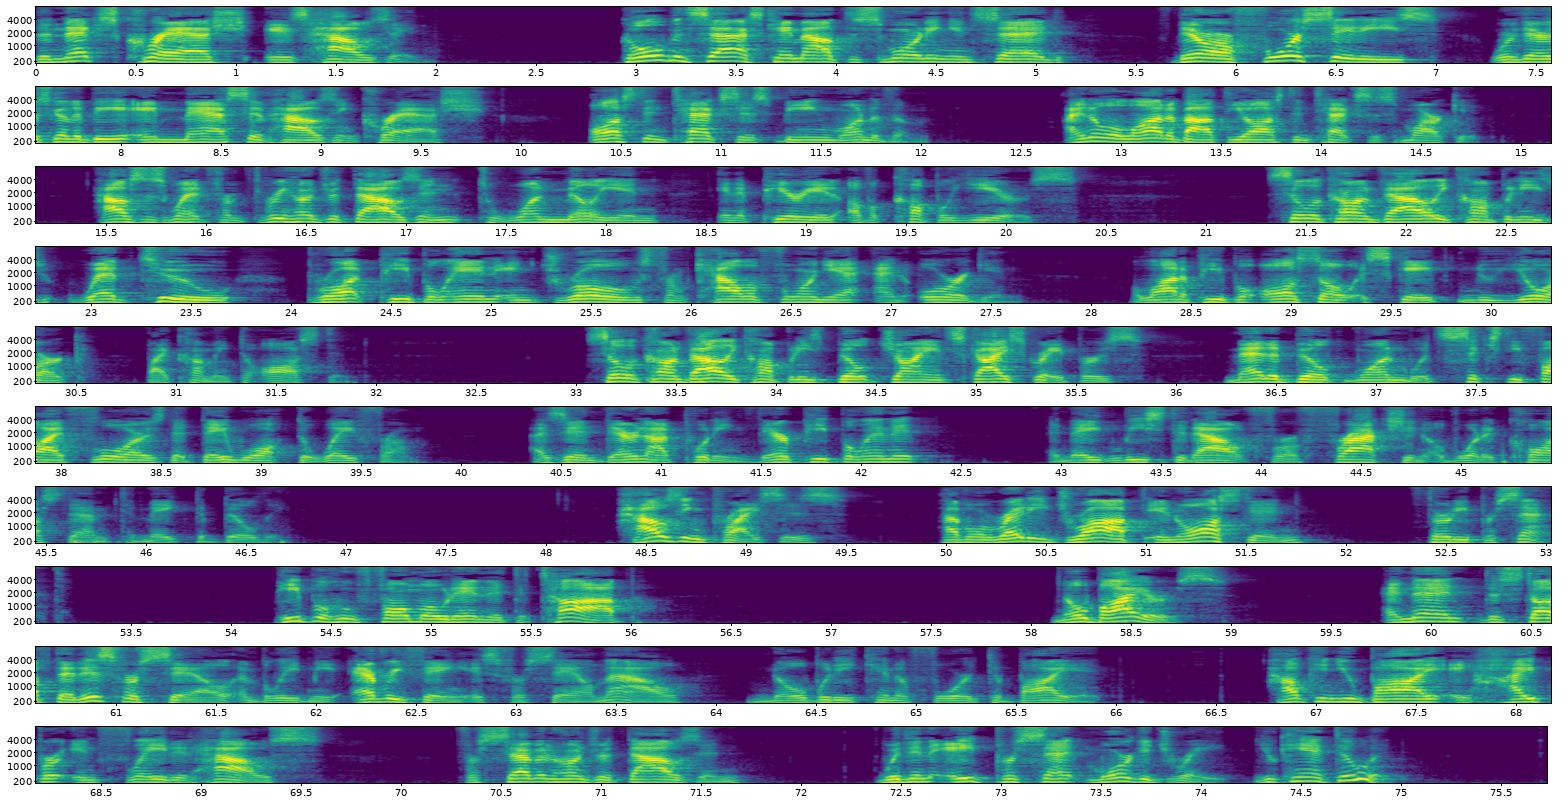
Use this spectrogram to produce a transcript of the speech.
The next crash is housing. Goldman Sachs came out this morning and said there are four cities where there's going to be a massive housing crash. Austin, Texas being one of them. I know a lot about the Austin, Texas market. Houses went from 300,000 to 1 million in a period of a couple years. Silicon Valley companies Web 2 brought people in in droves from California and Oregon. A lot of people also escaped New York by coming to Austin. Silicon Valley companies built giant skyscrapers. Meta built one with 65 floors that they walked away from. As in, they're not putting their people in it, and they leased it out for a fraction of what it cost them to make the building. Housing prices have already dropped in Austin 30%. People who FOMOed in at the top no buyers. And then the stuff that is for sale, and believe me, everything is for sale now, nobody can afford to buy it. How can you buy a hyper-inflated house for 700,000 with an 8% mortgage rate? You can't do it.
